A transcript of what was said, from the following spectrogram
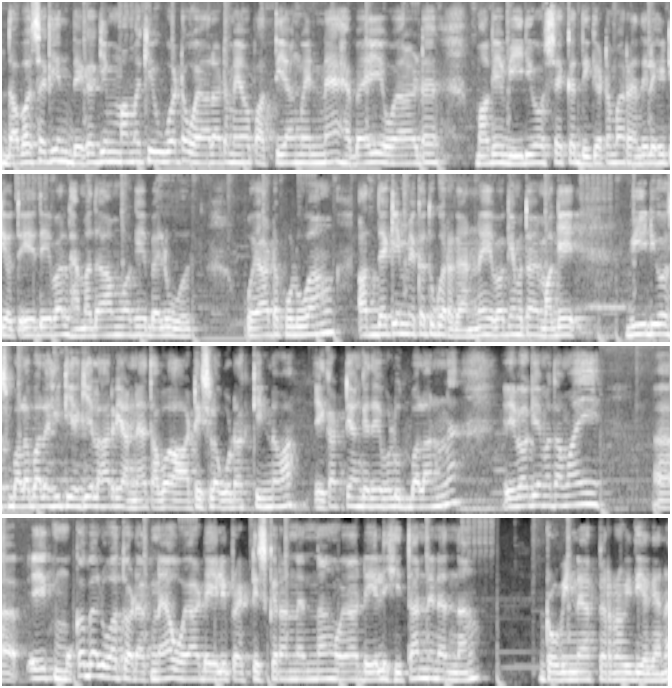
දවසකින් දෙකින් මම කිව්වට ඔයාලට මේ පත්තියන් වෙන්න හැබැයි ඔයාලට මගේ වීඩියෝස් එක දිගටම රැඳල හිටියොත් ඒ දේවල් හැමදාම් වගේ බැලුවොත් ඔයාට පුළුවන් අත්දැකින් එකතු කරගන්න. ඒවගේම තමයි මගේ වීඩියෝස් බල බල හිටිය කියලා හරියන්න තව ආටිස්ල ගොඩක් ඉන්නවා. ඒකට්යන්ගේ දේවලුත් බලන්න. ඒවගේම තමයි ඒ මොක බැලුවත් වඩක් නෑ ඔයා ඩේලි ප්‍රක්ටිස් කරන්න එන්නම් ඔයා ඩේලි හිතන්න නැන්නම් ඩ්‍රොවින්නයක් කරන විදිිය ගැන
